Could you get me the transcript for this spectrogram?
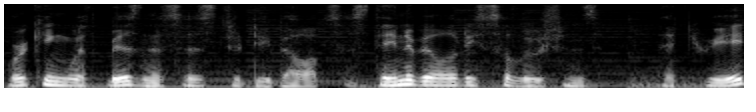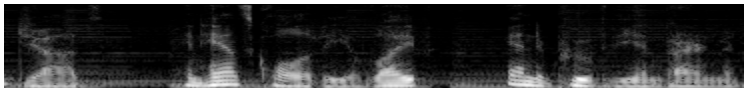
working with businesses to develop sustainability solutions that create jobs, enhance quality of life, and improve the environment.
